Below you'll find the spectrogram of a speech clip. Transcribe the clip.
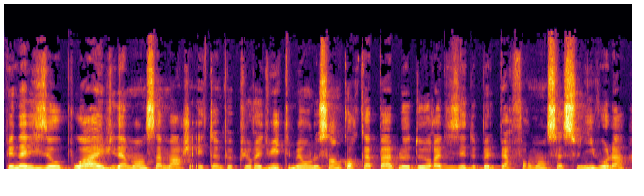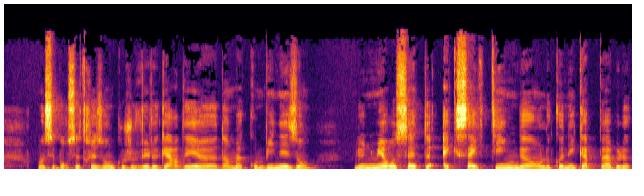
Pénalisé au poids, évidemment, sa marge est un peu plus réduite, mais on le sent encore capable de réaliser de belles performances à ce niveau-là. Moi, c'est pour cette raison que je vais le garder euh, dans ma combinaison. Le numéro 7, Exciting, on le connaît capable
